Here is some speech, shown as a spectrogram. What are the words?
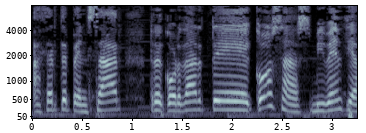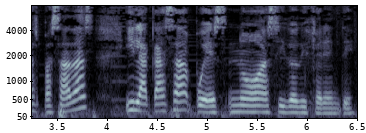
hacerte pensar, recordarte cosas, vivencias pasadas y la casa pues no ha sido diferente.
